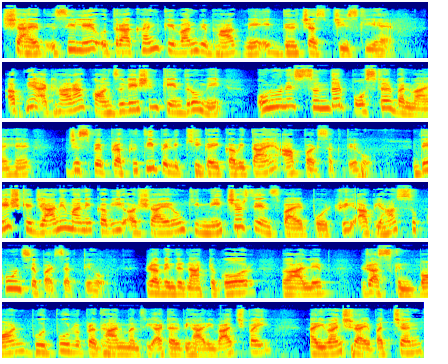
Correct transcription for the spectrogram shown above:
शायद इसीलिए उत्तराखंड के वन विभाग ने एक दिलचस्प चीज़ की है। अपने 18 कॉन्जर्वेशन केंद्रों में उन्होंने सुंदर पोस्टर बनवाए हैं, जिस पे प्रकृति पे लिखी गई कविताएँ आप पढ़ सकते हो। देश के जाने माने कवि और शायरों की नेचर से इंस्पायर्ड पोएट्री आप यहाँ सुकून से पढ़ सकते हो। रविंद्रनाथ टैगोर, गालिब रस्किन बॉन्ड भूतपूर्व प्रधानमंत्री अटल बिहारी वाजपेयी, हरिवंश राय बच्चन,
